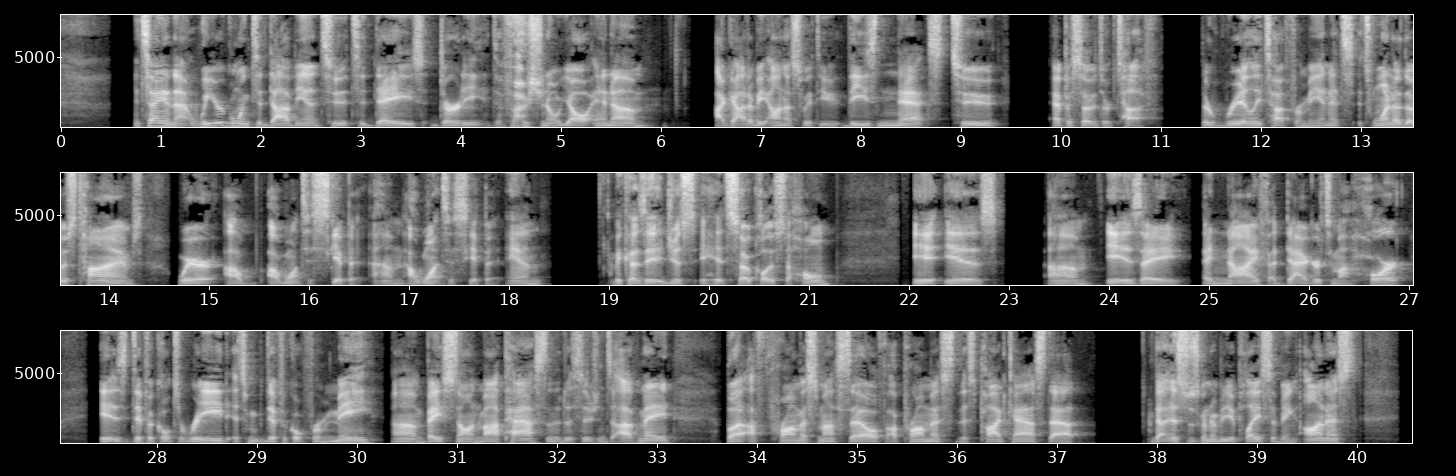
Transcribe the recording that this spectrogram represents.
And saying that, we are going to dive into today's dirty devotional, y'all. And um, I got to be honest with you, these next two episodes are tough. They're really tough for me, and it's it's one of those times where I I want to skip it. Um, I want to skip it, and because it just it hits so close to home, it is um, it is a a knife, a dagger to my heart it is difficult to read. It's difficult for me um, based on my past and the decisions I've made. But I've promised myself, I promised this podcast that that this was going to be a place of being honest,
